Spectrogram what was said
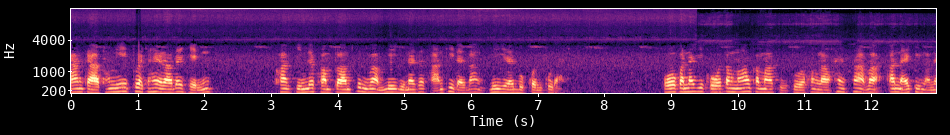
การกล่าวทั้งนี้เพื่อจะให้เราได้เห็นความจริงและความปลอมซึ่งว่ามีอยู่ในสถานที่ใดบ้าง มีในบุคคลผู้ใดโอปัญญิโกต้องน้อมเข้ามาสู่ตัวของเราให้ทราบว่าอันไหนจริงอันไหน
